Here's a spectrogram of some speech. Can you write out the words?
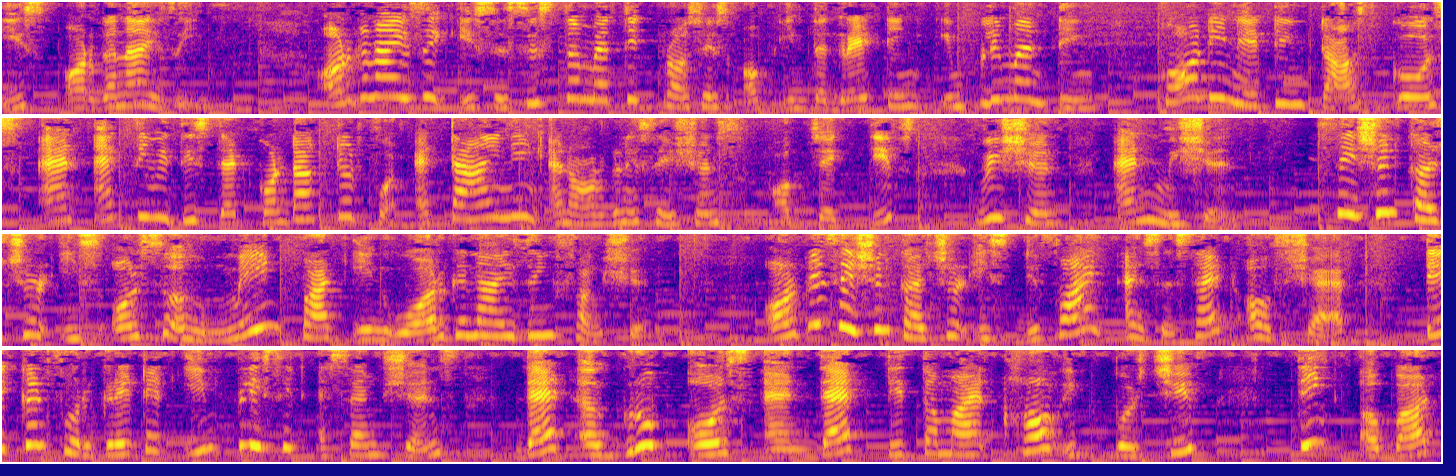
is organizing. Organizing is a systematic process of integrating, implementing, coordinating task goals and activities that conducted for attaining an organization's objectives, vision and mission. Organization culture is also a main part in organizing function. Organization culture is defined as a set of shared, taken for granted implicit assumptions that a group holds and that determine how it perceives, think about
